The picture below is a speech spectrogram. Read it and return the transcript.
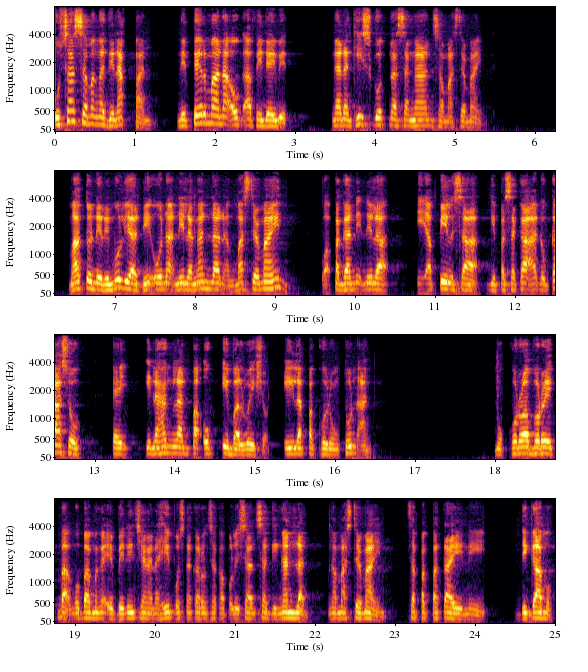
Usa sa mga dinakpan ni perma na og affidavit nga naghisgot na sangan sa mastermind. Mato ni Rimulya di una nilanganlan ang mastermind, wa pa nila i-appeal sa gipasakaan og kaso kay kinahanglan pa og evaluation. Ila pagkulong tunan mo corroborate ba ang ubang mga ebidensya nga nahipos na karon sa kapulisan sa ginganlan nga mastermind sa pagpatay ni digamo.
